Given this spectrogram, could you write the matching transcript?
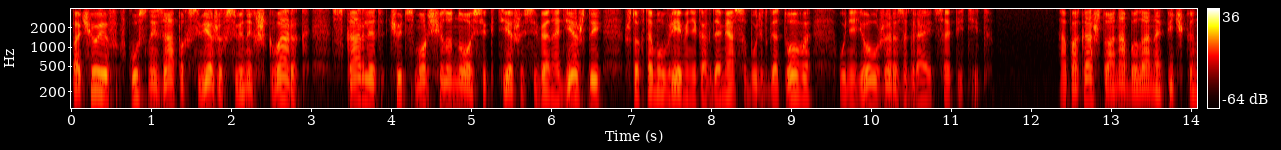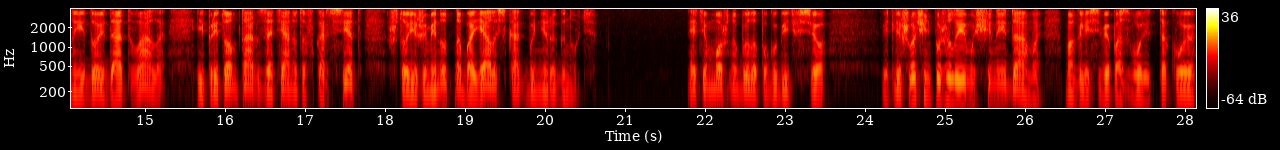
Почуяв вкусный запах свежих свиных шкварок, Скарлетт чуть сморщила носик, теша себя надеждой, что к тому времени, когда мясо будет готово, у нее уже разыграется аппетит. А пока что она была напичкана едой до отвала и притом так затянута в корсет, что ежеминутно боялась как бы не рыгнуть. Этим можно было погубить все, ведь лишь очень пожилые мужчины и дамы могли себе позволить такое,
